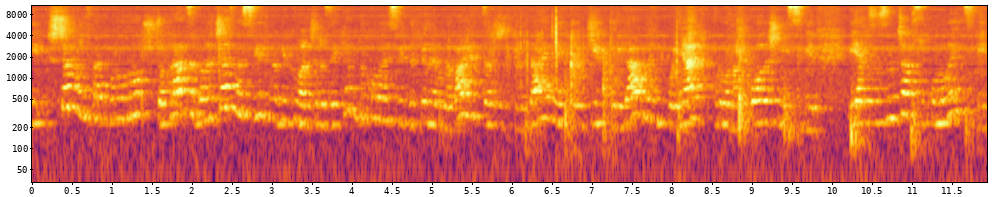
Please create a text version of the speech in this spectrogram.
І ще можна сказати про гру, що гра це величезне світле вікно, через яке в духовний світ дитини вливається життєдайний потік уявлень, понять про навколишній світ. І як зазначав Сухомлинський,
